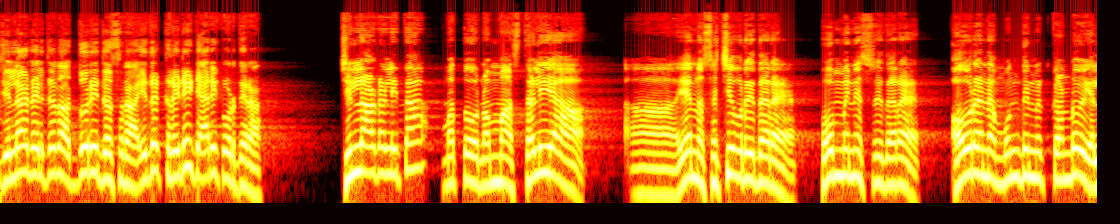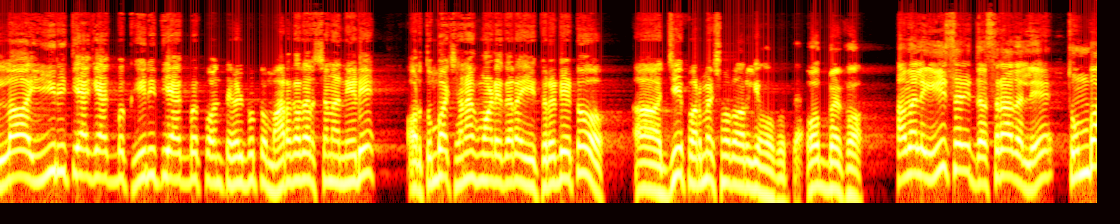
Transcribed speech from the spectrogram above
ಜಿಲ್ಲಾಡಳಿತದ ಅದ್ದೂರಿ ದಸರಾ ಇದ್ರ ಕ್ರೆಡಿಟ್ ಯಾರಿಗೆ ಕೊಡ್ತೀರಾ? ಜಿಲ್ಲಾಡಳಿತ ಮತ್ತು ನಮ್ಮ ಸ್ಥಳೀಯ ಆ, ಏನು ಸಚಿವರು ಇದ್ದಾರೆ ಹೋಮ್ ಮಿನಿಸ್ಟರ್ ಇದ್ದಾರೆ ಅವರನ್ನ ಮುಂದಿನಿಟ್ಕೊಂಡು ಎಲ್ಲಾ ಈ ರೀತಿಯಾಗಿ ಆಗ್ಬೇಕು ಈ ರೀತಿ ಆಗ್ಬೇಕು ಅಂತ ಹೇಳ್ಬಿಟ್ಟು ಮಾರ್ಗದರ್ಶನ ನೀಡಿ ಅವ್ರು ತುಂಬಾ ಚೆನ್ನಾಗಿ ಮಾಡಿದ್ದಾರೆ. ಈ ಕ್ರೆಡಿಟ್ ಜಿ ಪರಮೇಶ್ವರ್ ಅವರಿಗೆ ಹೋಗುತ್ತೆ. ಹೋಗ್ಬೇಕು. ಆಮೇಲೆ ಈ ಸರಿ ದಸರಾದಲ್ಲಿ ತುಂಬಾ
